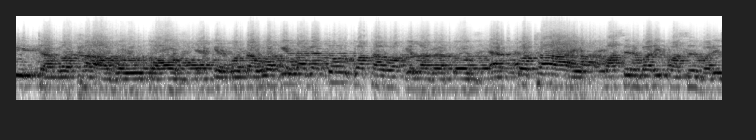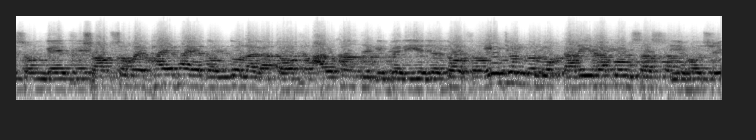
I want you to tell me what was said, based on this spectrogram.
মিথ্যা কথা বলতো। একের কথা ওকে লাগাতো কথা ওকে লাগাতো। এক কথায় পাশের বাড়ি পাশের বাড়ির সঙ্গে সব সময় ভাই ভাই দ্বন্দ্ব লাগাতো আর ওখান থেকে বেরিয়ে যেত। এই জন্য লোকটার এইরকম শাস্তি হচ্ছে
